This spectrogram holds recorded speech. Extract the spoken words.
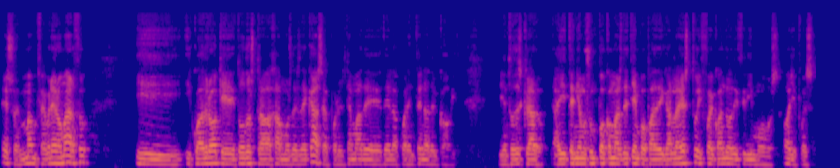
eso en febrero, marzo, y, y, cuadró que todos trabajamos desde casa por el tema de, de la cuarentena del COVID. Y entonces, claro, ahí teníamos un poco más de tiempo para dedicarle a esto y fue cuando decidimos, oye, pues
